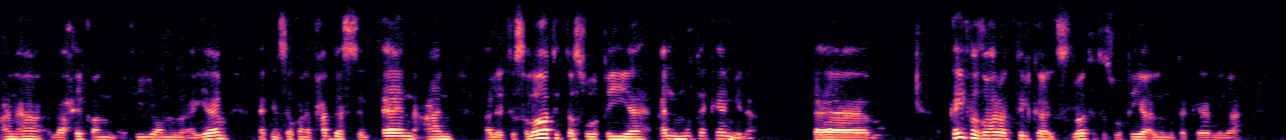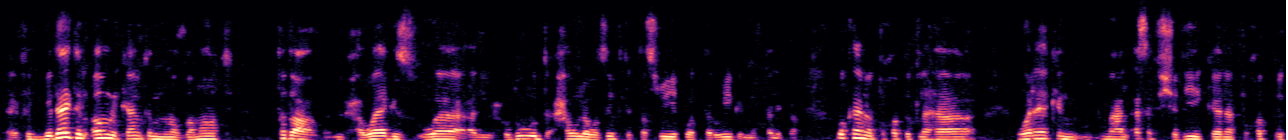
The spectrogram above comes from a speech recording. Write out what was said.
عنها لاحقا في يوم من الأيام، لكن سوف نتحدث الآن عن الاتصالات التسويقية المتكاملة. كيف ظهرت تلك الاتصالات التسويقية المتكاملة؟ في بداية الأمر كانت المنظمات تضع الحواجز والحدود حول وظيفة التسويق والترويج المختلفة، وكانت تخطط لها ولكن مع الأسف الشديد كانت تخطط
